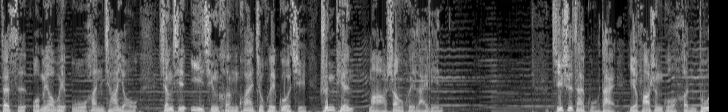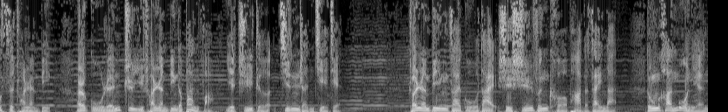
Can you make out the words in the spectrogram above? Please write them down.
在此，我们要为武汉加油，相信疫情很快就会过去，春天马上会来临。其实，在古代也发生过很多次传染病，而古人治愈传染病的办法也值得今人借鉴。传染病在古代是十分可怕的灾难。东汉末年，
